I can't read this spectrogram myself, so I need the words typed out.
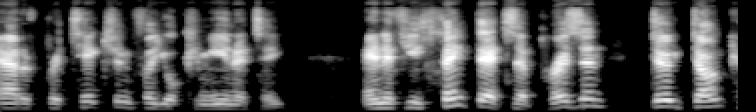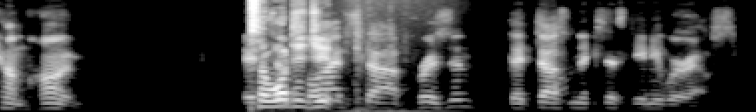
out of protection for your community. And if you think that's a prison, dude, don't come home. It's so what did you? Five star prison that doesn't exist anywhere else.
